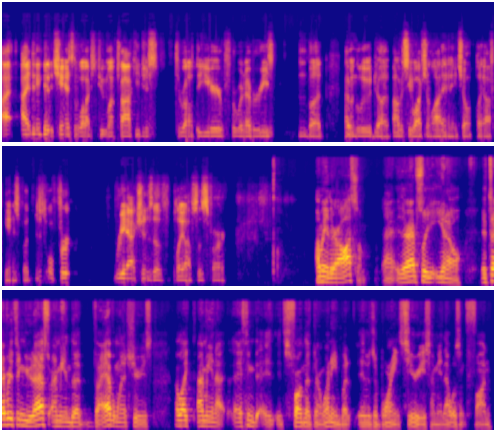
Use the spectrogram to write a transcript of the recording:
I, I didn't get a chance to watch too much hockey just throughout the year for whatever reason, but I've included uh, obviously watching a lot of NHL playoff games, but just for reactions of playoffs thus far. I mean, they're awesome. Uh, they're absolutely, you know, it's everything you'd ask. I mean, the the Avalanche series. I like. I mean, I, I think that it's fun that they're winning, but it was a boring series. I mean, that wasn't fun.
